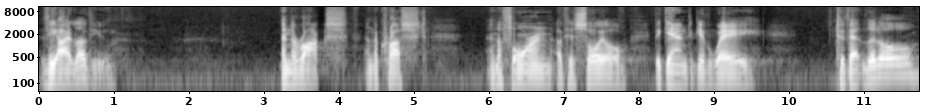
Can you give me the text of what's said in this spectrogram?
the I love you. And the rocks and the crust and the thorn of his soil began to give way to that little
